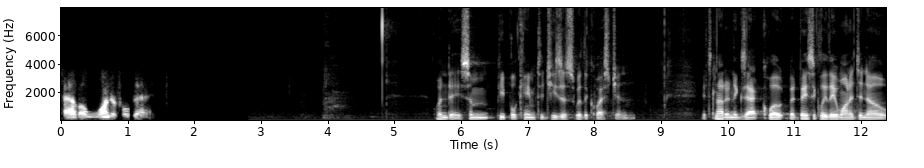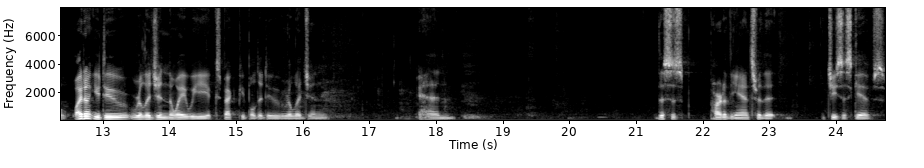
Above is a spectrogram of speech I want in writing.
Have a wonderful day. One day, some people came to Jesus with a question it's not an exact quote, but basically they wanted to know why don't you do religion the way we expect people to do religion? And this is part of the answer that Jesus gives.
